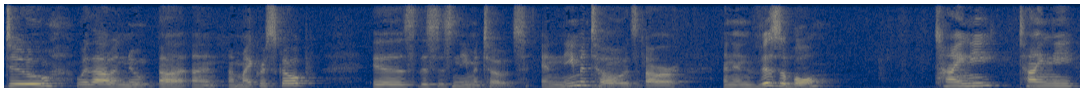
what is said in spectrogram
do without a new uh, a, a microscope is this is nematodes. And nematodes are an invisible, tiny, tiny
